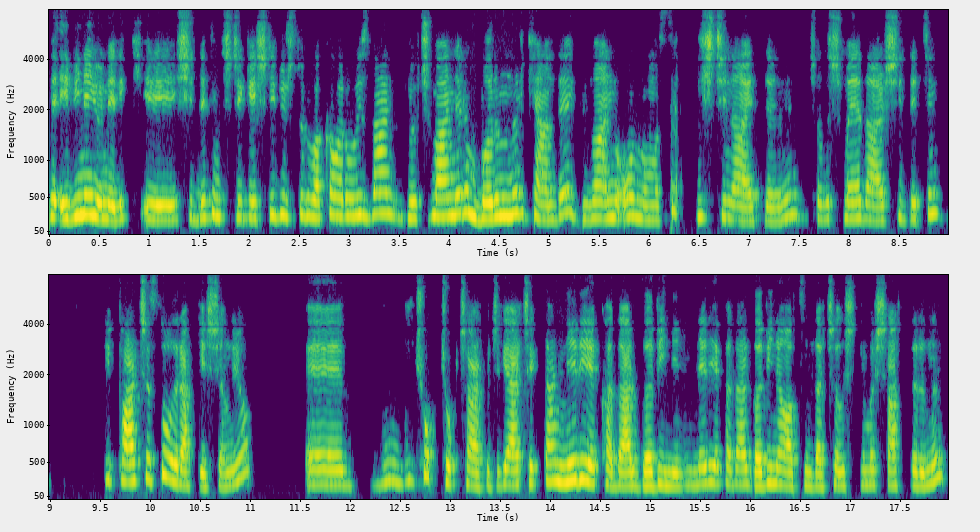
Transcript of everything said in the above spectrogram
ve evine yönelik e, şiddetin iç içe geçtiği bir sürü vaka var. O yüzden göçmenlerin barınırken de güvenli olmaması iş cinayetlerinin, çalışmaya dair şiddetin bir parçası olarak yaşanıyor. E, bu, bu çok çok çarpıcı. Gerçekten nereye kadar Gabi'nin, nereye kadar Gabi'nin altında çalıştırma şartlarının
